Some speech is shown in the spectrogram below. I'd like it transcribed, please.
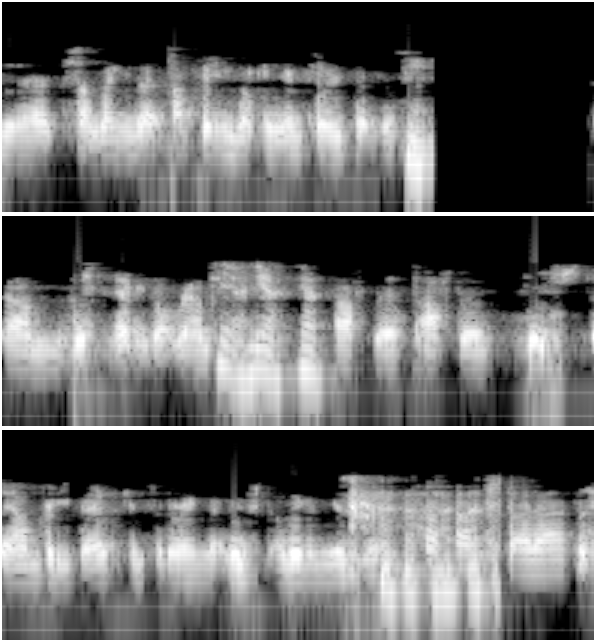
you know, it's something that I've been looking into, but just Hmm. Um, just haven't got around to Yeah, yeah, yeah. after after which sound pretty bad considering that was 11 years ago. but uh, just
